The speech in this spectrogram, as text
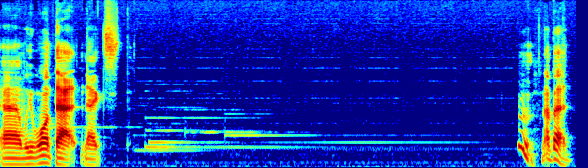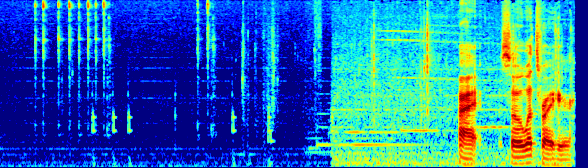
And we want that next. Hmm, not bad. Alright, so what's right here?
